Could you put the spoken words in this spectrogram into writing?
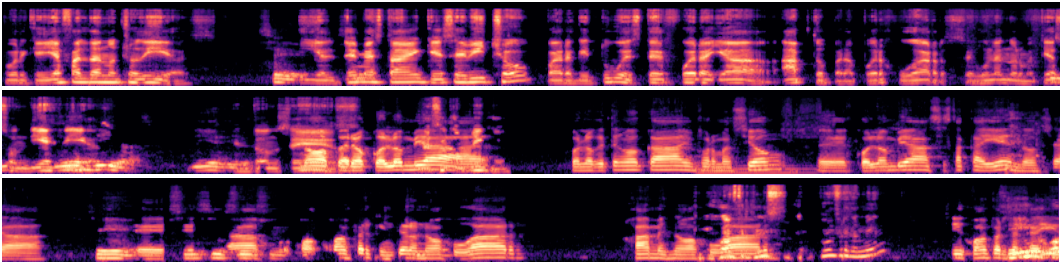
porque ya faltan ocho días. Sí, Y el sí. tema está en que ese bicho, para que tú estés fuera ya apto para poder jugar según la normativa, son 10 días. diez días. Entonces, No, pero Colombia, por lo que tengo acá información, eh, Colombia se está cayendo. O sea, Sí, eh, sí, sí, está- sí, sí. Juan- Juanfer Quintero no va a jugar, James no va a ¿Juanfer jugar. también- ¿Juanfer también? Sí, Juanfer se Sí, ha caído.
